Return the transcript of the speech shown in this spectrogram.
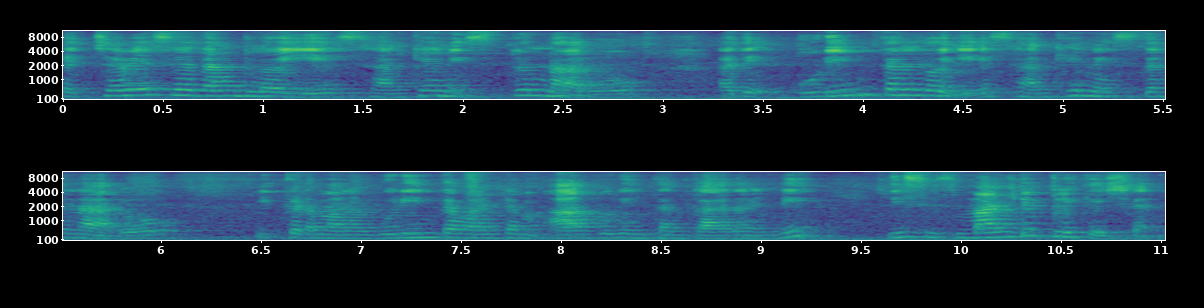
హెచ్చవేసే దాంట్లో ఏ సంఖ్యని ఇస్తున్నారో అదే గుడింతంలో ఏ సంఖ్యని ఇస్తున్నారో ఇక్కడ మనం గుడింతం అంటాం ఆ గుడింతం కాదండి. దిస్ ఇస్ మల్టిప్లికేషన్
